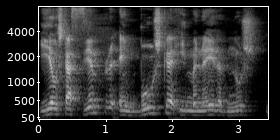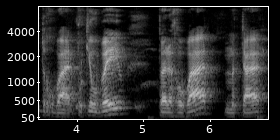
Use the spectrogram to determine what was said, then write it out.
e ele está sempre em busca e maneira de nos derrubar, porque ele veio para roubar, matar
